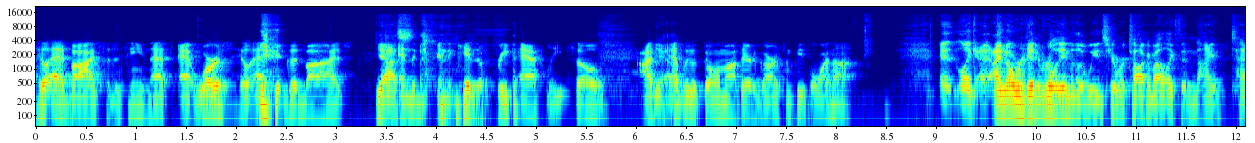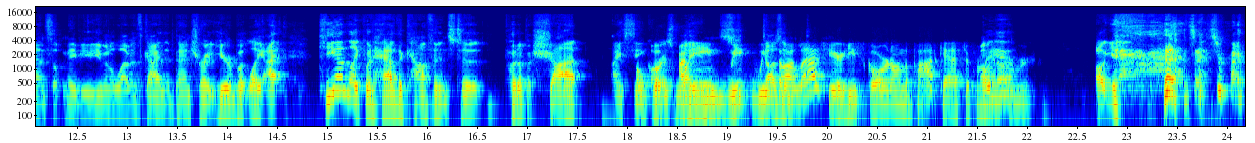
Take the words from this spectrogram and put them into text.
he'll add vibes to the team. That's at worst, he'll add some good vibes. yes, and the and the kid's a freak athlete. So I yeah. definitely would throw him out there to guard some people. Why not? And like I know we're getting really into the weeds here. We're talking about like the ninth, tenth, maybe even eleventh guy in the bench right here. But like I Keon like would have the confidence to put up a shot. I think. Oh, oh whereas I mean, we we doesn't... saw last year. He scored on the podcaster from oh, Ann yeah. Arbor. Oh yeah, that's, that's right.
